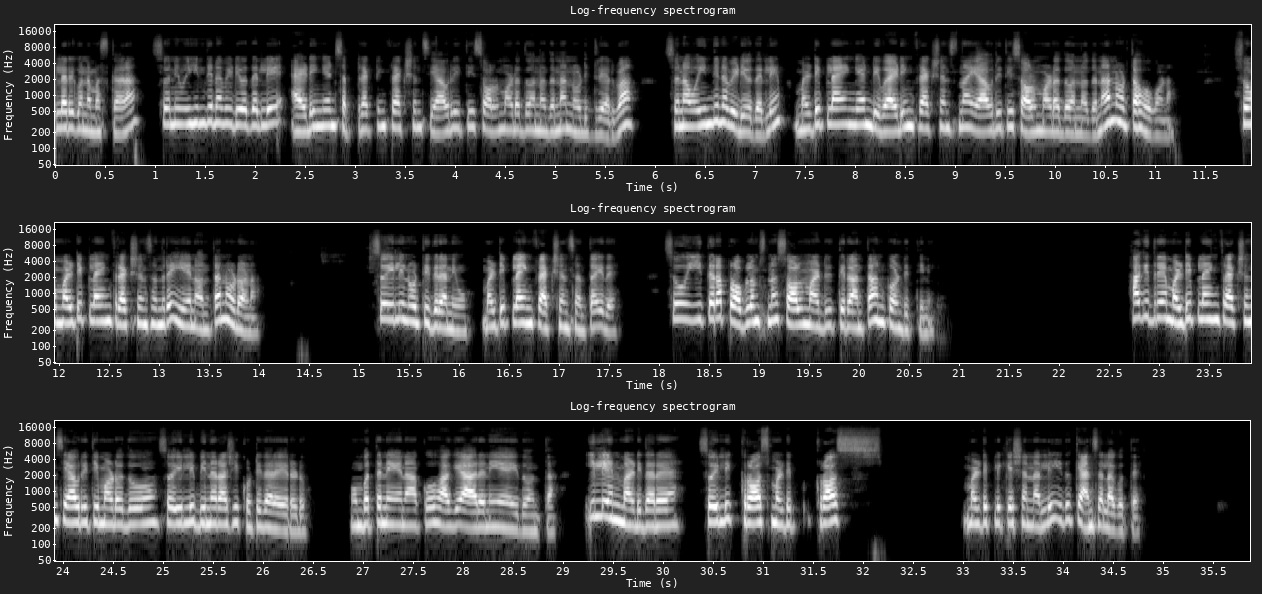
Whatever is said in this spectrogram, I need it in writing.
ಎಲ್ಲರಿಗೂ ನಮಸ್ಕಾರ. ಸೊ ನೀವು ಹಿಂದಿನ ವಿಡಿಯೋದಲ್ಲಿ ಆ್ಯಡಿಂಗ್ ಆ್ಯಂಡ್ ಸಬ್ಟ್ರಾಕ್ಟಿಂಗ್ ಫ್ರಾಕ್ಷನ್ಸ್ ಯಾವ ರೀತಿ ಸಾಲ್ವ್ ಮಾಡೋದು ಅನ್ನೋದನ್ನ ನೋಡಿದ್ರಿ ಅಲ್ವಾ? ಸೊ ನಾವು ಇಂದಿನ ವಿಡಿಯೋದಲ್ಲಿ ಮಲ್ಟಿಪ್ಲೈಯಿಂಗ್ ಆ್ಯಂಡ್ ಡಿವೈಡಿಂಗ್ ಫ್ರಾಕ್ಷನ್ಸ್ನ ಯಾವ ರೀತಿ ಸಾಲ್ವ್ ಮಾಡೋದು ಅನ್ನೋದನ್ನ ನೋಡ್ತಾ ಹೋಗೋಣ. ಸೊ ಮಲ್ಟಿಪ್ಲೈಯಿಂಗ್ ಫ್ರಾಕ್ಷನ್ಸ್ ಅಂದರೆ ಏನು ಅಂತ ನೋಡೋಣ. ಸೊ ಇಲ್ಲಿ ನೋಡ್ತಿದ್ದೀರಾ ನೀವು? ಮಲ್ಟಿಪ್ಲೈಯಿಂಗ್ ಫ್ರಾಕ್ಷನ್ಸ್ ಅಂತ ಇದೆ. ಸೊ ಈ ಥರ ಪ್ರಾಬ್ಲಮ್ಸ್ನ ಸಾಲ್ವ್ ಮಾಡಿರ್ತೀರಾ ಅಂತ ಅಂದ್ಕೊಂಡಿರ್ತೀನಿ ಹಾಗಿದ್ರೆ ಮಲ್ಟಿಪ್ಲೈಯಿಂಗ್ ಫ್ರಾಕ್ಷನ್ಸ್ ಯಾವ ರೀತಿ ಮಾಡೋದು? ಸೊ ಇಲ್ಲಿ ಭಿನ್ನರಾಶಿ ಕೊಟ್ಟಿದ್ದಾರೆ ಎರಡು. ಒಂಬತ್ತನೇ ನಾಲ್ಕು ಹಾಗೆ ಆರನೇ ಐದು ಅಂತ. ಇಲ್ಲಿ ಏನು ಮಾಡಿದ್ದಾರೆ ಸೊ ಇಲ್ಲಿ ಕ್ರಾಸ್ ಮಲ್ಟಿ ಕ್ರಾಸ್ ಮಲ್ಟಿಪ್ಲಿಕೇಶನ್ ಅಲ್ಲಿ ಇದು ಕ್ಯಾನ್ಸಲ್ ಆಗುತ್ತೆ.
